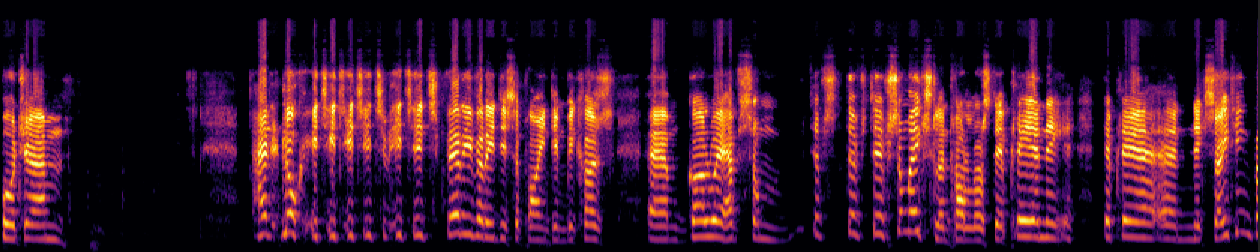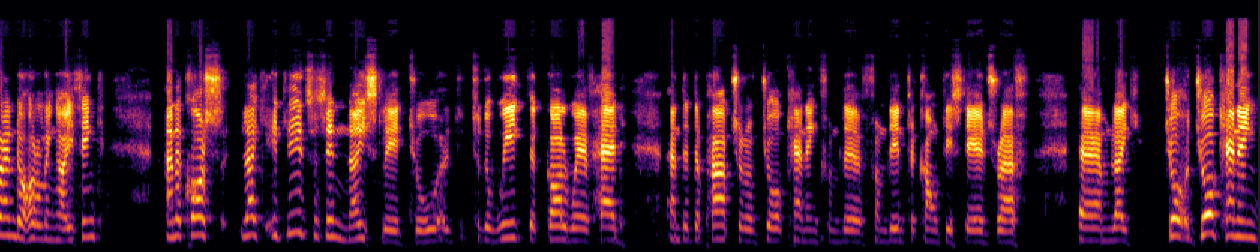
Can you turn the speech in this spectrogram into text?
But um, and look, it's it's it's it's it's it's very very disappointing because um, Galway have some they've, they've, they've some excellent hurlers. They play an they play an exciting brand of hurling, I think. And of course, like it leads us in nicely to to the week that Galway have had, and the departure of Joe Canning from the from the intercounty stage, Raf. Um, like Joe Joe Canning,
